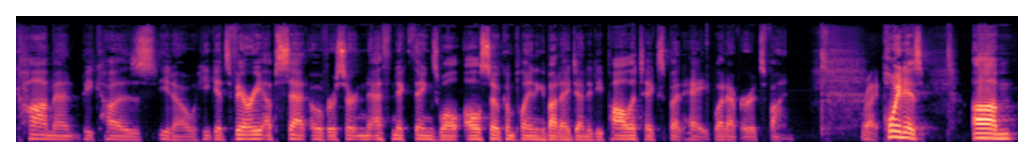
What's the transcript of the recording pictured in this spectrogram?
comment because you know he gets very upset over certain ethnic things while also complaining about identity politics but hey whatever it's fine. Right. Point is um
